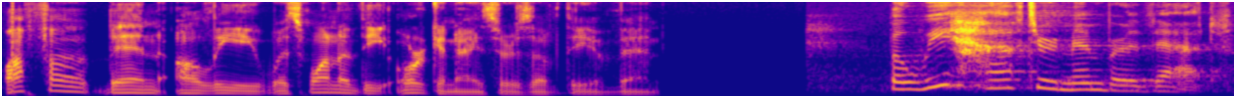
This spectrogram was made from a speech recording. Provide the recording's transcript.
Wafa bin Ali was one of the organizers of the event. But we have to remember that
